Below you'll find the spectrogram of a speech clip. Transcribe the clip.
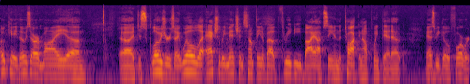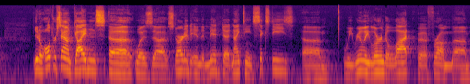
Okay, those are my um, uh, disclosures. I will uh, actually mention something about 3D biopsy in the talk, and I'll point that out as we go forward. You know, ultrasound guidance uh, was uh, started in the mid 1960s. Um, we really learned a lot uh, from um,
